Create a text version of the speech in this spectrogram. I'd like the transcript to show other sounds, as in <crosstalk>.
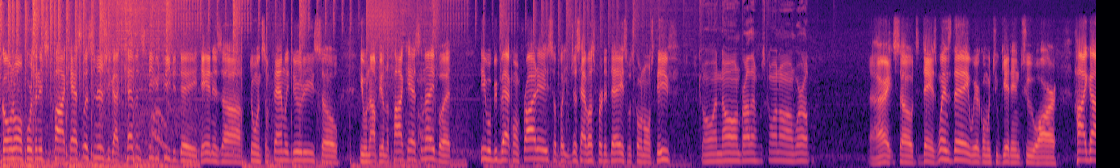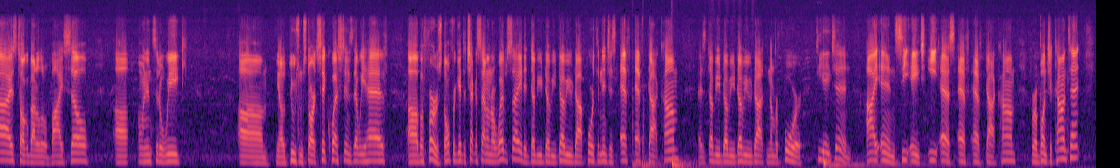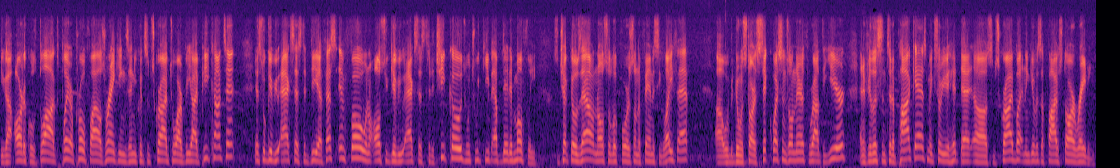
What's going on, Fourth and Inches podcast listeners? You got Kevin Stevie P today. Dan is uh, doing some family duties, so he will not be on the podcast tonight, but he will be back on Friday. So, but you just have us for today. So, what's going on, Steve? What's going on, brother? What's going on, world? All right. So today is Wednesday. We're going to get into our hi guys, talk about a little buy sell uh, going into the week. Um, you know, do some start sit questions that we have. Uh, but first, don't forget to check us out on our website at www.fourthandinchesff.com. As www. number four t h n i n c h e s f f.com for a bunch of content. You got articles, blogs, player profiles, rankings, and you can subscribe to our VIP content. This will give you access to DFS info and also give you access to the cheat codes, which we keep updated monthly. So check those out and also look for us on the Fantasy Life app. Uh, we'll be doing star sit questions on there throughout the year. And if you listen to the podcast, make sure you hit that uh, subscribe button and give us a five star rating.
